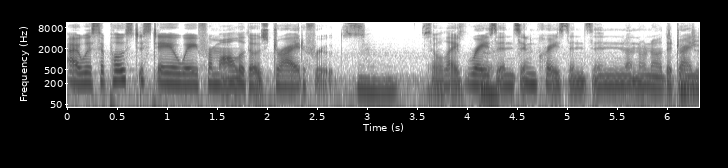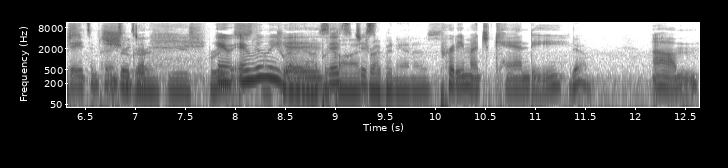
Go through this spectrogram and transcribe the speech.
I was supposed to stay away from all of those dried fruits. Mhm. So like raisins and craisins and I don't know the dried dates and prunes and stuff. infused It- fruits. it really like is. It's just bananas. Pretty much candy. Yeah. Um,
